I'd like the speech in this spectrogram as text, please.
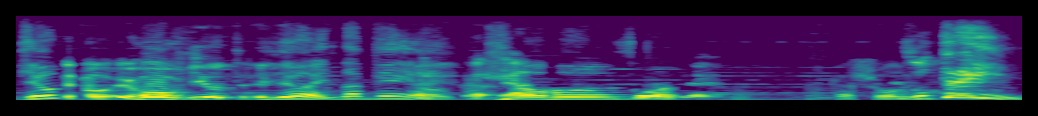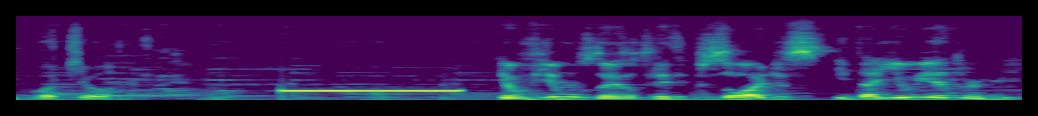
Viu? Eu, eu ouvi o trem. Viu? Ainda bem, ó. O cachorro. Usou, né? Cachorro. Usou o trem! Bloqueou. Eu vi uns dois ou três episódios e daí eu ia dormir.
